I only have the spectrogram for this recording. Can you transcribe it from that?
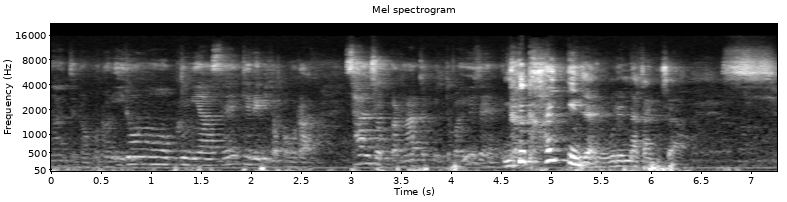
なんていうのこの色の組み合わせテレビとかほら3色からなってくるとか言うじゃない。なんか入ってんじゃないの俺の中にさ知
